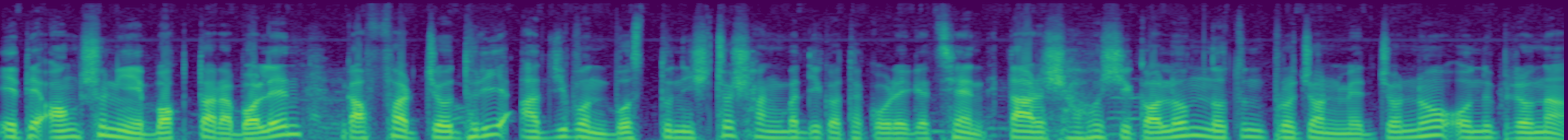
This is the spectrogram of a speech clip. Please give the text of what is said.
এতে অংশ নিয়ে বক্তারা বলেন, গাফফার চৌধুরী আজীবন বস্তুনিষ্ঠ সাংবাদিকতা করে গেছেন। তার সাহসী কলম নতুন প্রজন্মের জন্য অনুপ্রেরণা।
